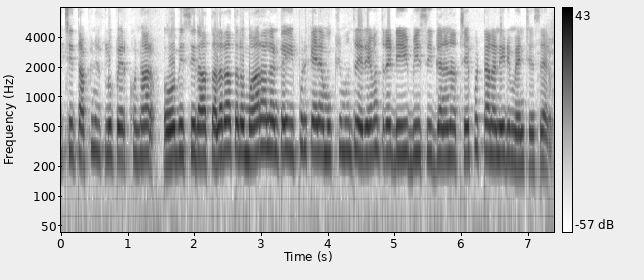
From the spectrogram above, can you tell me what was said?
ఇచ్చి తప్పినట్లు పేర్కొన్నారు. ఓబీసీల తలరాతలు మారాలంటే ఇప్పటికైనా ముఖ్యమంత్రి రేవంత్ రెడ్డి బీసీ గణన చేపట్టాలని డిమాండ్ చేశారు.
